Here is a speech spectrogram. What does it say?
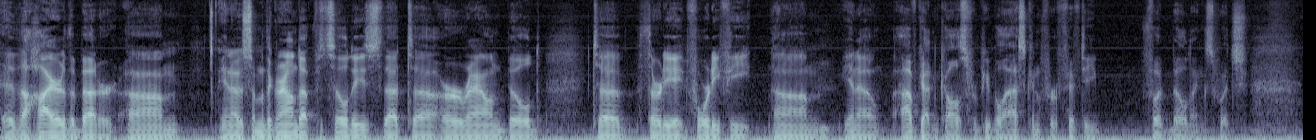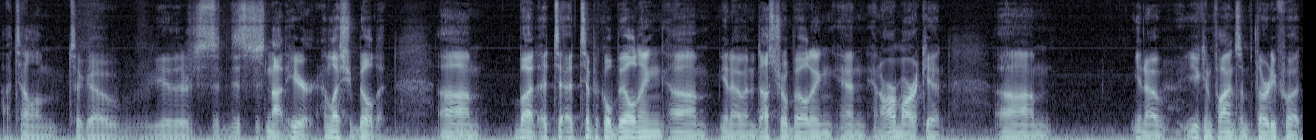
the higher the better. Um, you know, some of the ground up facilities that uh, are around build to 38, 40 feet. Um, you know, I've gotten calls for people asking for 50 foot buildings, which I tell them to go, yeah, there's, it's just not here unless you build it. Um, but a, t- a typical building, um, you know, an industrial building in, in our market, um, you know, you can find some 30 foot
